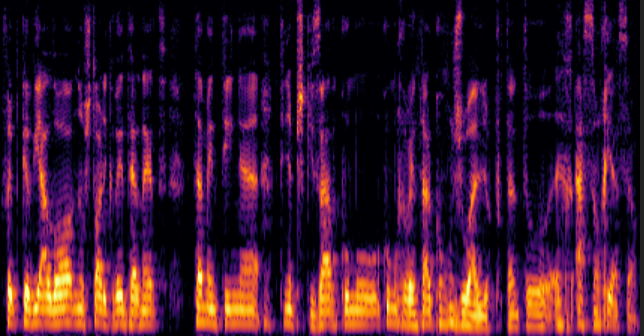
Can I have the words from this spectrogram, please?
foi porque a Diallo, no histórico da internet, também tinha, tinha pesquisado como, como rebentar com um joelho. Portanto, ação-reação.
